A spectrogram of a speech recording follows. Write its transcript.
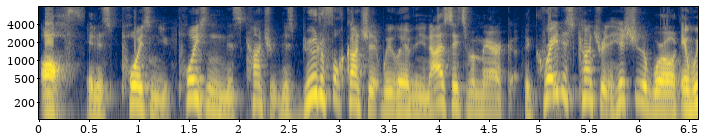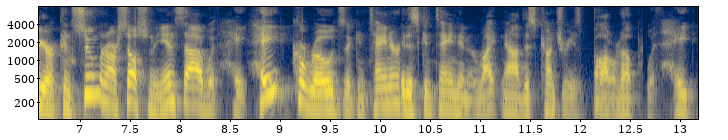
off. It is poisoning you, poisoning this country, this beautiful country that we live in, the United States of America, the greatest country in the history of the world, and we are consuming ourselves from the inside with hate. Hate corrodes the container it is contained in, and right now this country is bottled up with hate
